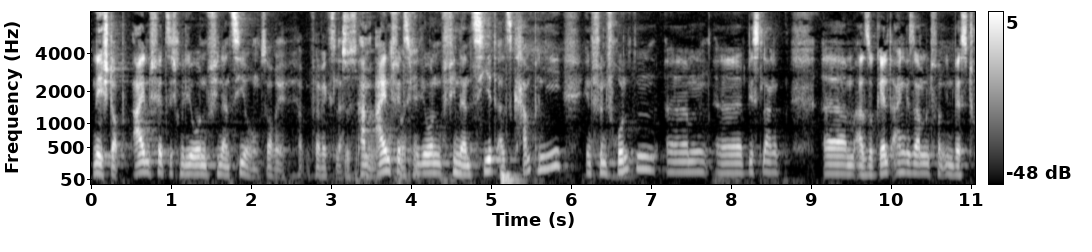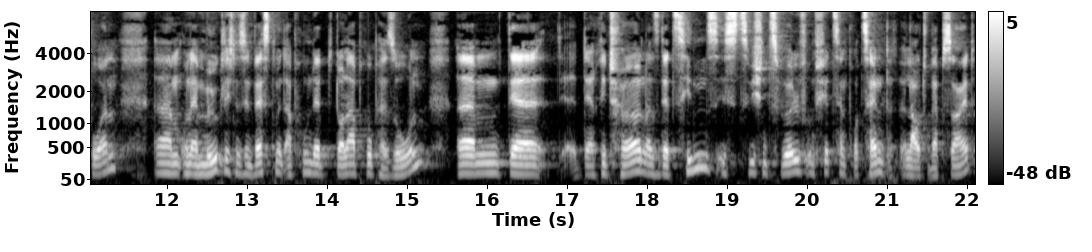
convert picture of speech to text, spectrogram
nee, stopp, 41 Millionen Finanzierung, sorry, ich habe verwechselt. Das haben 41 okay. Millionen finanziert als Company in fünf Runden ähm, äh, bislang, also Geld eingesammelt von Investoren ähm, und ermöglichen das Investment ab 100 Dollar pro Person. Ähm, der, der Return, also der Zins, ist zwischen 12 und 14 Prozent laut Website,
